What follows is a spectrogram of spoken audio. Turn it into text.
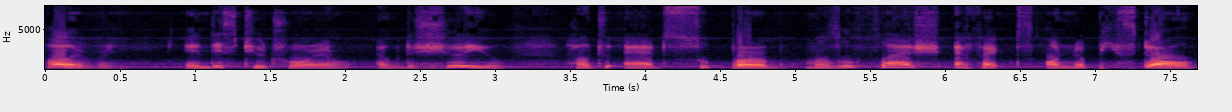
However, in this tutorial, I'm going to show you how to add superb muzzle flash effects on your pistol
